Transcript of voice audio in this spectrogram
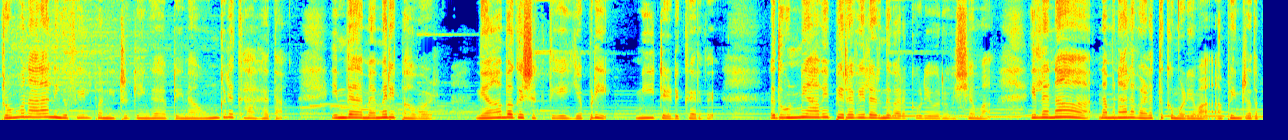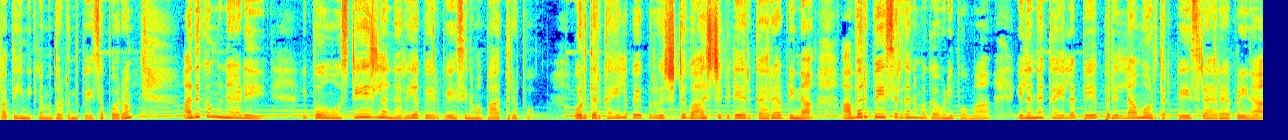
ரொம்ப நாளாக நீங்கள் ஃபீல் பண்ணிகிட்ருக்கீங்க அப்படின்னா உங்களுக்காக தான் இந்த மெமரி பவர் ஞாபக சக்தியை எப்படி மீட் எடுக்கிறது? அது உண்மையாகவே பிறவியிலிருந்து வரக்கூடிய ஒரு விஷயமா? இல்லைன்னா நம்மளால் வளர்த்துக்க முடியுமா? அப்படின்றத பற்றி இன்றைக்கி நம்ம தொடர்ந்து பேச போகிறோம் அதுக்கு முன்னாடி இப்போது ஸ்டேஜில் நிறைய பேர் பேசி நம்ம பார்த்துருப்போம். ஒருத்தர் கையில் பேப்பர் வச்சுட்டு வாசிச்சுக்கிட்டே இருக்காரு அப்படின்னா அவர் பேசுகிறத நம்ம கவனிப்போமா? இல்லைன்னா கையில் பேப்பர் இல்லாமல் ஒருத்தர் பேசுகிறாரு அப்படின்னா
